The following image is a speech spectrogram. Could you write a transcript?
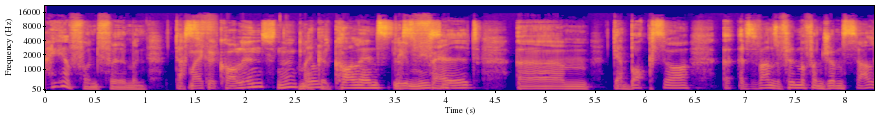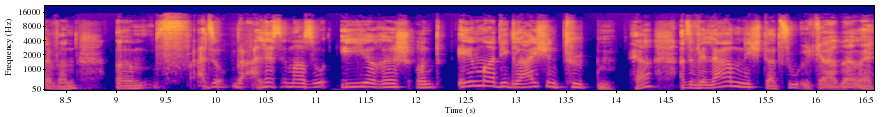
Reihe von Filmen. Das Michael Collins, ne? Michael ich. Collins, das Liam. Feld, ähm, der Boxer, äh, also es waren so Filme von Jim Sullivan. Ähm, also alles immer so irisch und immer die gleichen Typen. Ja, also wir lernen nicht dazu. Aber-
